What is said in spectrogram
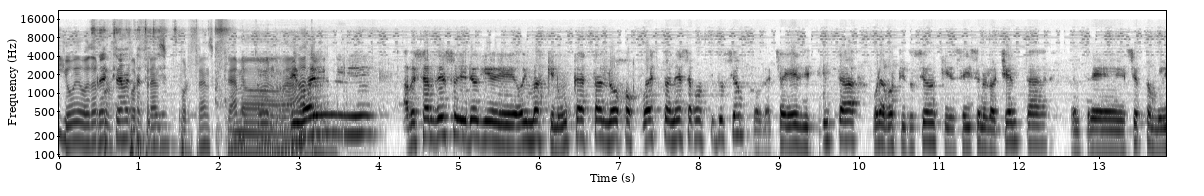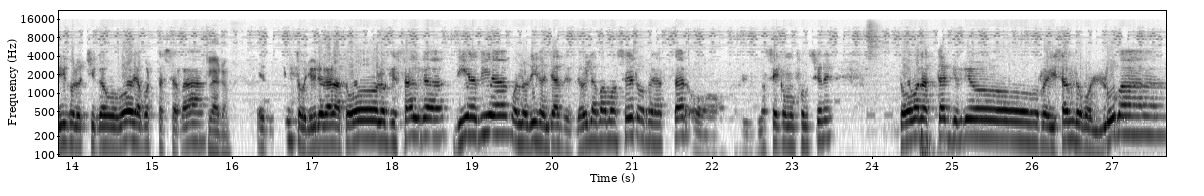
sí, yo voy a votar Franz por, por Franz, por Franz Kramer No. todo el rato. Igual, a pesar de eso, yo creo que hoy más que nunca están los ojos puestos en esa constitución, porque es distinta una constitución que se hizo en el 80 entre ciertos milicos, los Chicago Boys, a puerta cerrada, Claro. es distinto. Yo creo que ahora todo lo que salga día a día, cuando digan ya desde hoy la vamos a hacer o redactar, o no sé cómo funcione, todos van a estar, yo creo, revisando con lupa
